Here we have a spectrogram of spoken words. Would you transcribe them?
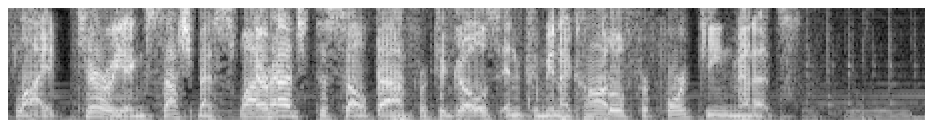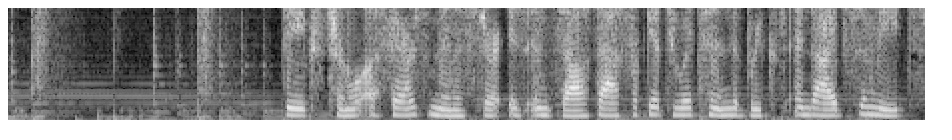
Flight carrying Sushma Swaraj to South Africa goes incommunicado for 14 minutes. The External Affairs Minister is in South Africa to attend the BRICS and IBSA meets,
